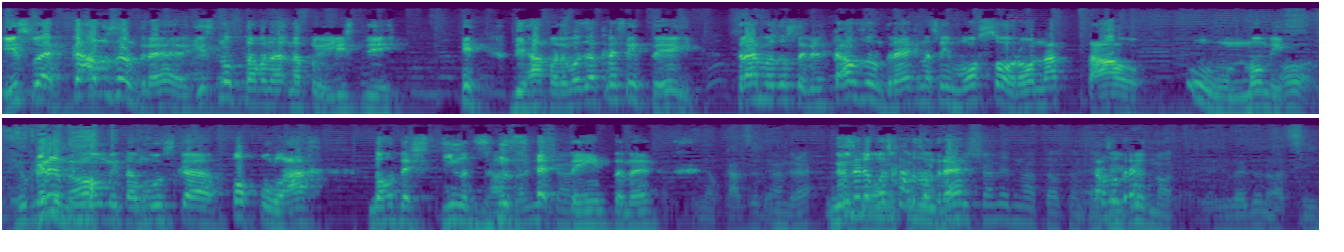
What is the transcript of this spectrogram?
Isso é Carlos André. Isso não estava na, na playlist de, de Rafa, não, mas eu acrescentei. Traz mais uma cerveja. Carlos André, que nasceu em Mossoró, Natal. Um nome, Oh, Rio Grande do Norte, nome da pô. música popular nordestina dos anos Carlos Alexandre. 70, né? Não, Carlos André. André? Você não conhece Carlos André? Alexandre de Natal também. Carlos É, André? Rio Grande do Norte. Rio Grande do Norte, sim.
